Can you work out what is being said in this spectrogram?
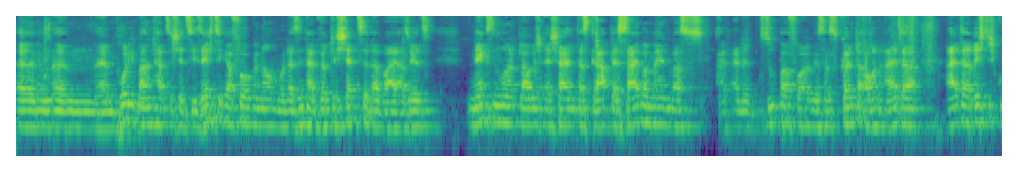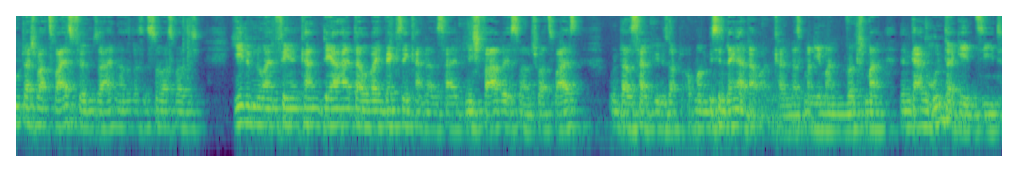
Ähm, ähm, ähm, Polyband hat sich jetzt die 60er vorgenommen und da sind halt wirklich Schätze dabei. Also jetzt nächsten Monat, glaube ich, erscheint das Grab der Cyberman, was halt eine super Folge ist. Das könnte auch ein alter, alter, richtig guter Schwarz-Weiß-Film sein. Also das ist sowas, was ich jedem nur empfehlen kann, der halt darüber hinwegsehen kann, dass es halt nicht Farbe ist, sondern Schwarz-Weiß. Und dass es halt, wie gesagt, auch mal ein bisschen länger dauern kann, dass man jemanden wirklich mal einen Gang runtergehen sieht,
